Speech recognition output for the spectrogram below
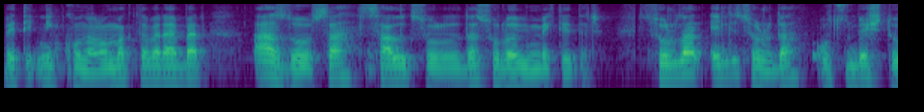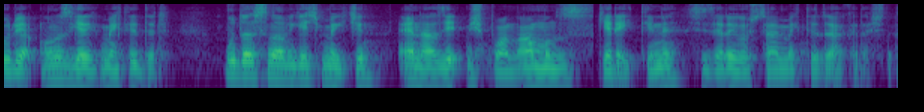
ve teknik konular olmakla beraber az da olsa sağlık soruları da sorulabilmektedir. Sorulan 50 soruda 35 doğru yapmanız gerekmektedir. Bu da sınavı geçmek için en az 70 puan almanız gerektiğini sizlere göstermektedir arkadaşlar.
